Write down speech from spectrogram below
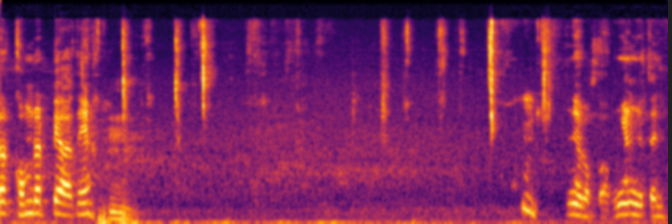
รสขมรสเปรี้ยวติอืมเนี่ยบอกบอกยังอยู่ตัวนี้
